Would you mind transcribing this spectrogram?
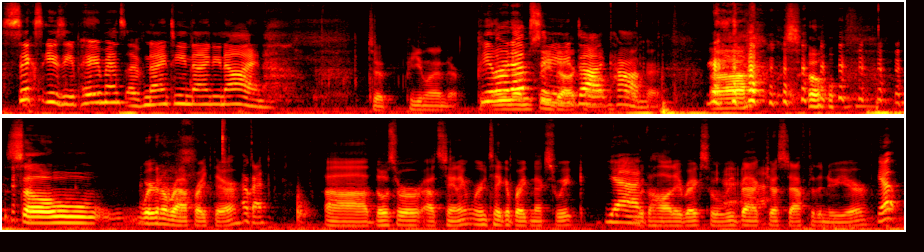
Six easy payments of 1999. To Peeland or PLearnMC.com. Okay. Uh, so, so we're gonna wrap right there. Okay. Uh, those are outstanding. We're gonna take a break next week Yeah. with the holiday break, so we'll be back just after the new year. Yep.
